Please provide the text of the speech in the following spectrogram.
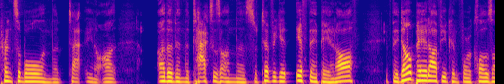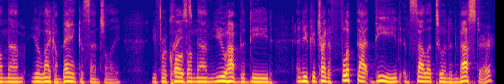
principal and the ta- you know on other than the taxes on the certificate if they pay it off. If they don't pay it off, you can foreclose on them. You're like a bank essentially. You foreclose Right. on them, you have the deed, and you could try to flip that deed and sell it to an investor,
